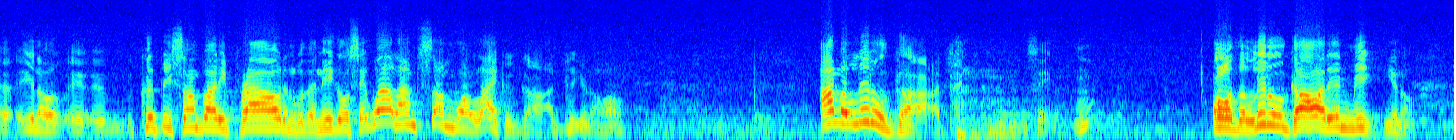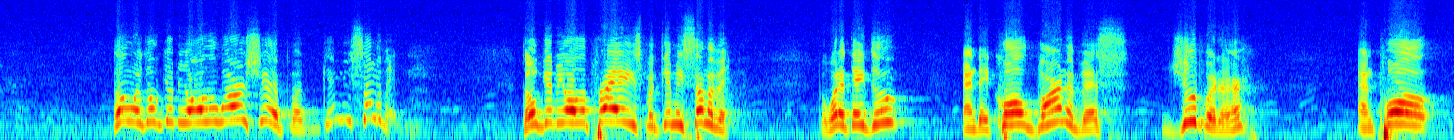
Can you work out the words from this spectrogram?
uh, you know, it, it, could be somebody proud and with an ego say, well, I'm someone like a God, you know. I'm a little God. See? Hmm? Or the little God in me, you know. No, don't give me all the worship, but give me some of it. Don't give me all the praise, but give me some of it. But what did they do? And they called Barnabas Jupiter and Paul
